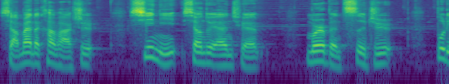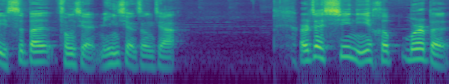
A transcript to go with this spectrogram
小麦的看法是，悉尼相对安全，墨尔本次之，布里斯班风险明显增加。而在悉尼和墨尔本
